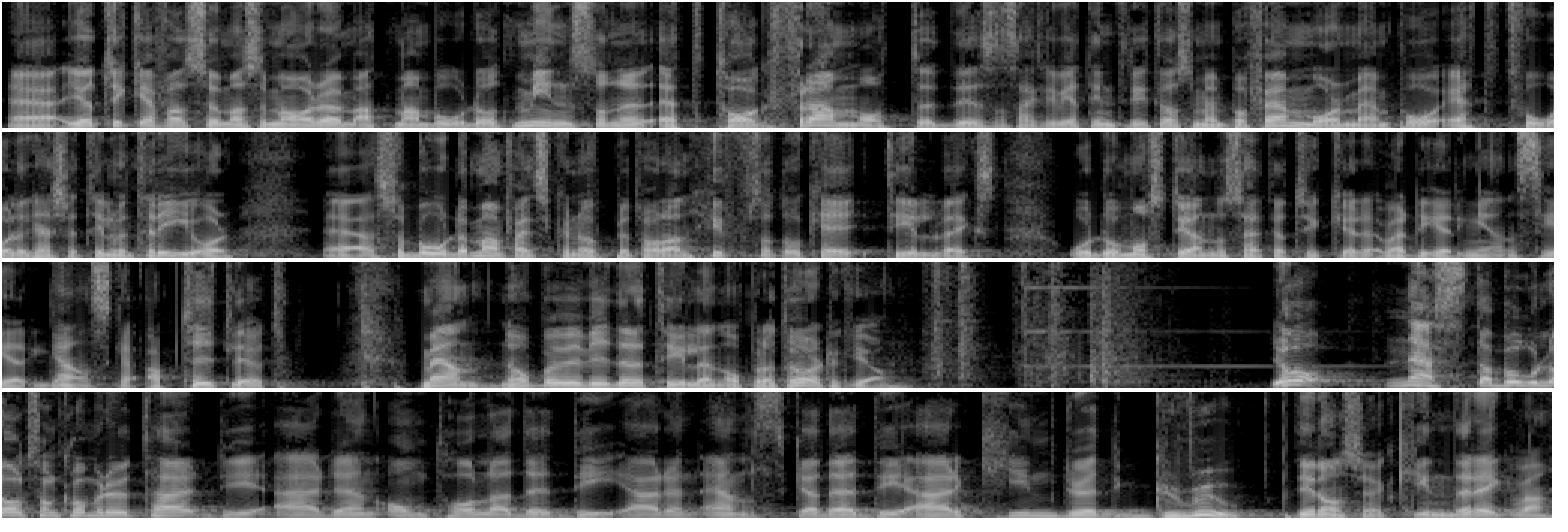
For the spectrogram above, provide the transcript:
Eh, jag tycker i alla fall summa summarum att man borde åtminstone ett tag framåt, det är som sagt, vi vet inte riktigt vad som händer på fem år, men på ett, två eller kanske till och med tre år, eh, så borde man faktiskt kunna upprätthålla en hyfsat okej okay tillväxt. Och då måste jag ändå säga att jag tycker värderingen ser ganska aptitlig ut. Men nu hoppar vi vidare till en operatör tycker jag. Ja, nästa bolag som kommer ut här, det är den omtalade, det är den älskade, det är Kindred Group. Det är de som gör Kinderägg va?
